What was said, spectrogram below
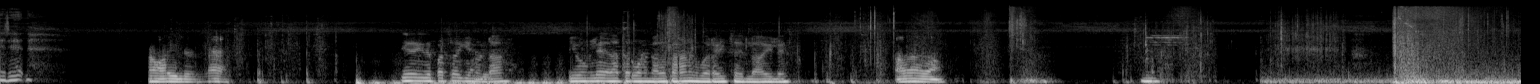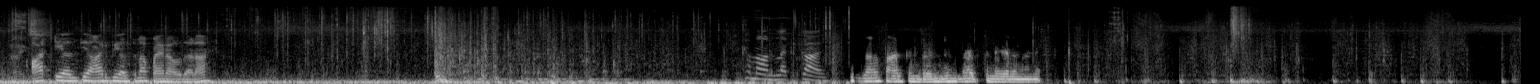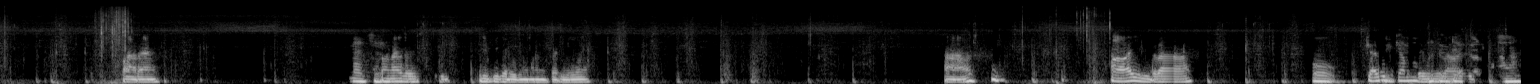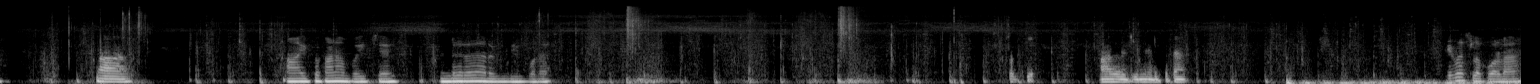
Did it. Oil இல்லை இது இதை பற்ற வைக்கணும்டா இவங்களே எதாவது தருவானுங்க அதை தரானுங்க பாரு ரைட் சைடில் oil அதான். ஆர்டி அழுத்தி ஆர்பி அழுத்தினா ஃபயர் ஆகுதாடா Come on, let's go. சாக்குன்னு ரெண்டு நினைக்கிறேன் திரு- திருப்பி கிடைக்குமான்னு தெரியல. ஆயில்ரா. ஓ ஆ. ஆ இப்போ காணாம போயிடுச்சு. ரெண்டு தான் இருக்க முடியும் போல. ஓகே. வச்சு எடுத்துட்டேன். ரிவர்ஸ்ல போடா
